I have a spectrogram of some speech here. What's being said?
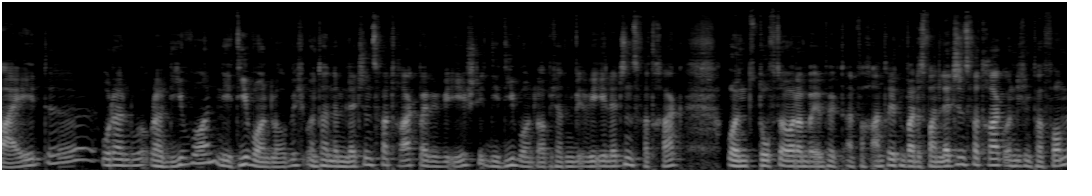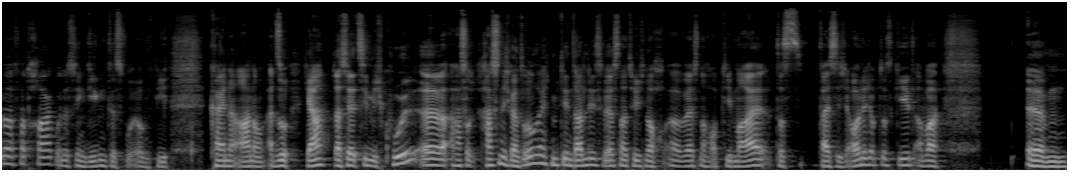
beide oder nur, oder Devon, nee, Devon, glaube ich, unter einem Legends-Vertrag bei WWE steht. Die Devon, glaube ich, hat einen WWE Legends-Vertrag und durfte aber dann bei Impact einfach antreten, weil das war ein Legends-Vertrag und nicht ein Performer-Vertrag und deswegen ging das wohl irgendwie. Keine Ahnung. Also, ja, das wäre ziemlich cool. Äh, hast, hast du nicht ganz unrecht mit den Dudleys, wäre es natürlich noch, äh, noch optimal. Das weiß ich auch nicht, ob das geht, aber ähm,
